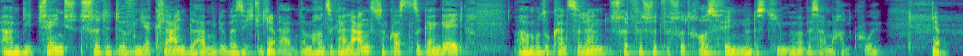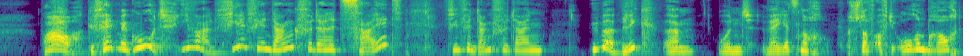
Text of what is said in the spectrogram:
ähm, die Change-Schritte dürfen ja klein bleiben und übersichtlich ja. bleiben. Da machen sie keine Angst, da kosten sie kein Geld. Ähm, und so kannst du dann Schritt für Schritt für Schritt rausfinden und das Team immer besser machen. Cool. Ja. Wow, gefällt mir gut. Ivan, vielen, vielen Dank für deine Zeit. Vielen, vielen Dank für deinen Überblick. Ähm, und wer jetzt noch Stoff auf die Ohren braucht,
